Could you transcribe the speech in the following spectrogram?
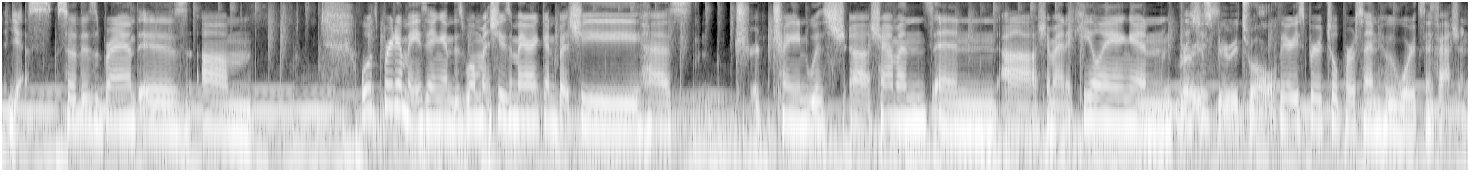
Yes. So this brand is um well it's pretty amazing and this woman she's American but she has tr- trained with sh- uh, shamans and uh, shamanic healing, and Very spiritual. very spiritual person who works in fashion.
